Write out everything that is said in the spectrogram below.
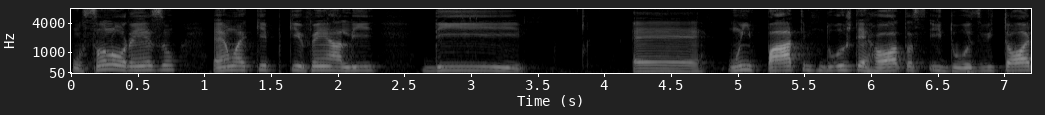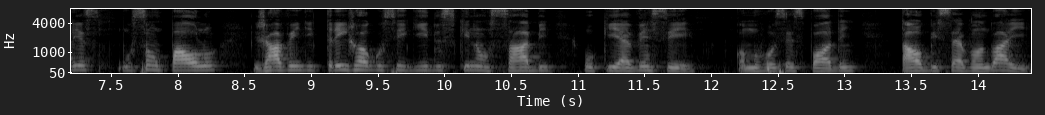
O São Lourenço é uma equipe que vem ali de é, um empate, duas derrotas e duas vitórias. O São Paulo já vem de três jogos seguidos que não sabe o que é vencer, como vocês podem estar tá observando aí.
